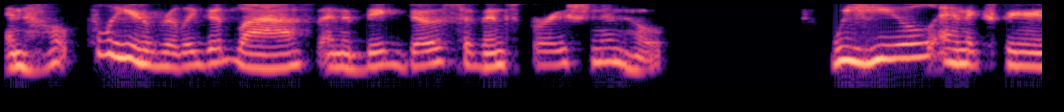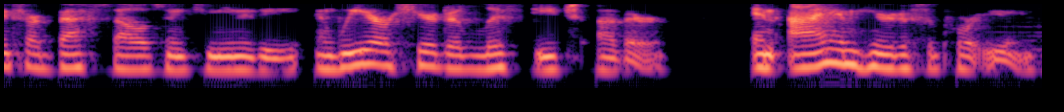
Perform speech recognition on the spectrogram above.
and hopefully a really good laugh and a big dose of inspiration and hope. We heal and experience our best selves in community, and we are here to lift each other. And I am here to support you.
